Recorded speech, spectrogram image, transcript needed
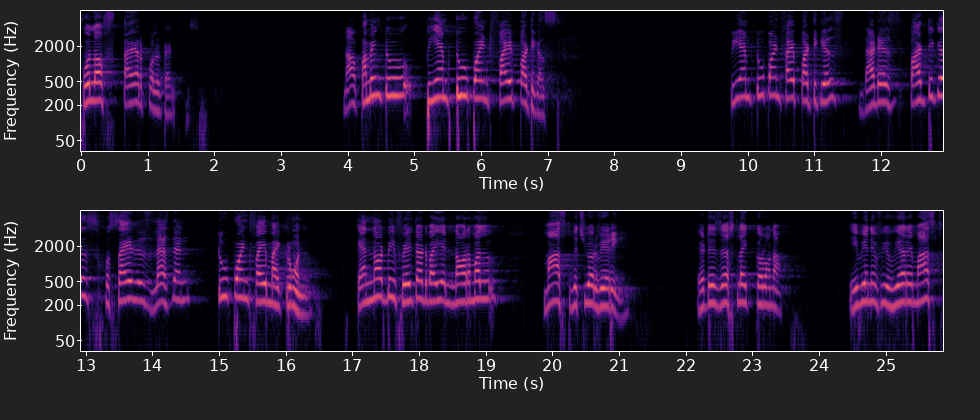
full of tire pollutants. Now coming to PM 2.5 particles. PM 2.5 particles, that is particles whose size is less than 2.5 micron, cannot be filtered by a normal mask which you are wearing. It is just like corona. Even if you wear a mask,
